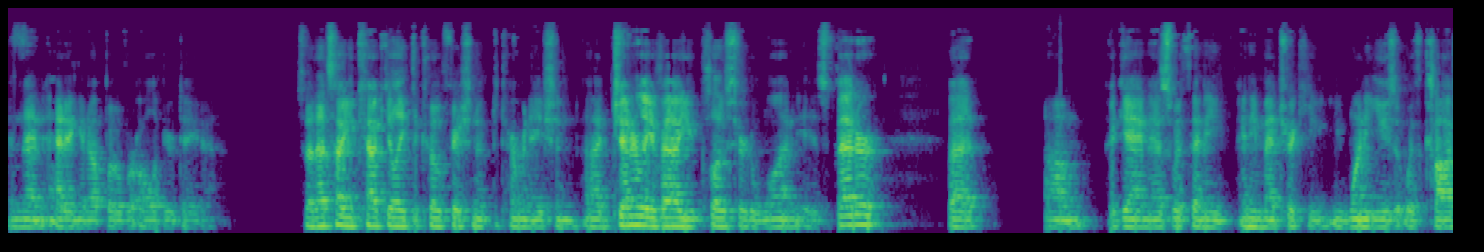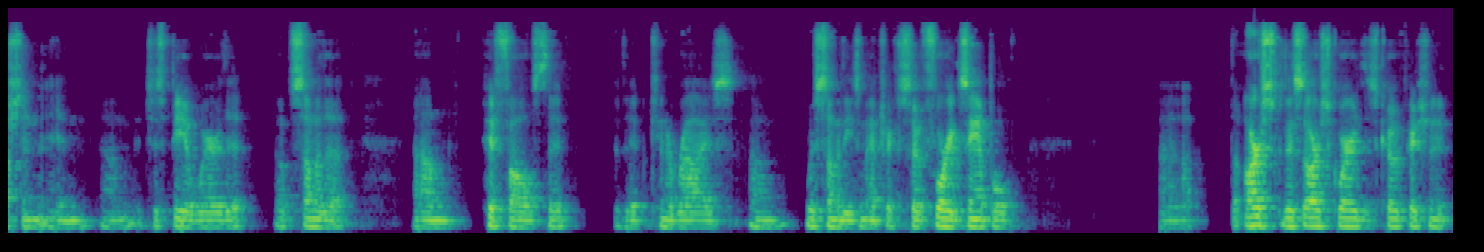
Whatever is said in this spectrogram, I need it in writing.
and then adding it up over all of your data. So that's how you calculate the coefficient of determination. Uh, generally, a value closer to one is better, but um, again, as with any any metric, you, you want to use it with caution and um, just be aware that of some of the um, pitfalls that that can arise um, with some of these metrics. So for example, uh, the R, this R squared, this coefficient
